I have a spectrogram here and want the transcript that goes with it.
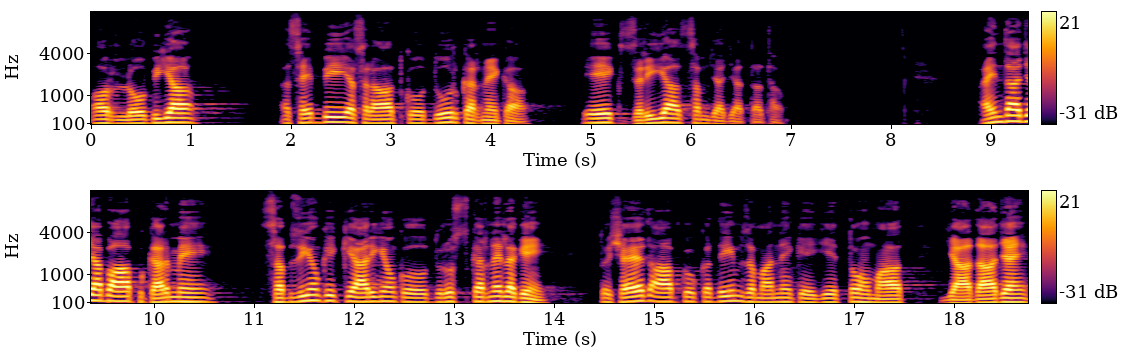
और लोबिया, असेबी असरात को दूर करने का एक ज़रिया समझा जाता था। आइंदा जब आप घर में सब्ज़ियों की क्यारियों को दुरुस्त करने लगें तो शायद आपको कदीम ज़माने के ये तोहमात याद आ जाएँ,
